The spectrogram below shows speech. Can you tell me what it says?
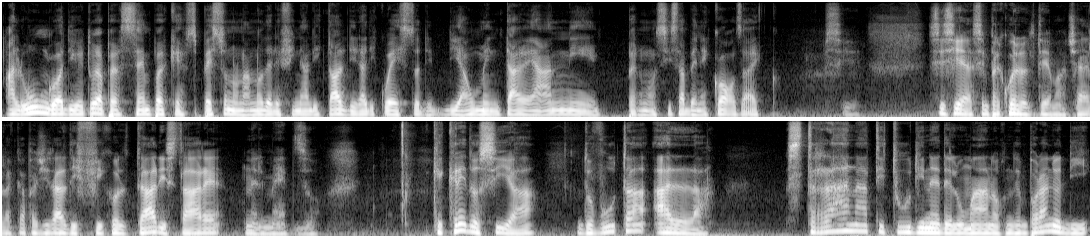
a lungo, addirittura per sempre, che spesso non hanno delle finalità al di là di questo, di, di aumentare anni per non si sa bene cosa, ecco. Sì. sì, sì, è sempre quello il tema, cioè la capacità, la difficoltà di stare nel mezzo, che credo sia dovuta alla strana attitudine dell'umano contemporaneo di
